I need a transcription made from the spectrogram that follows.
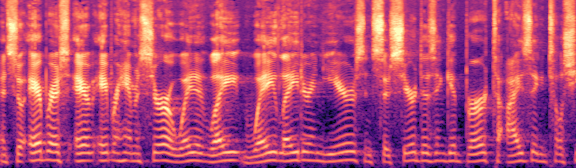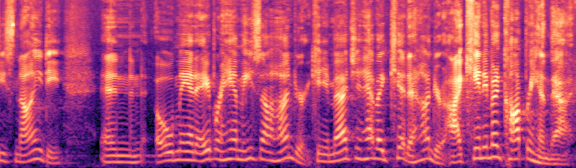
And so Abraham and Sarah waited way, way later in years, and so Sarah doesn't give birth to Isaac until she's 90. And old man Abraham, he's 100. Can you imagine having a kid at 100? I can't even comprehend that.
